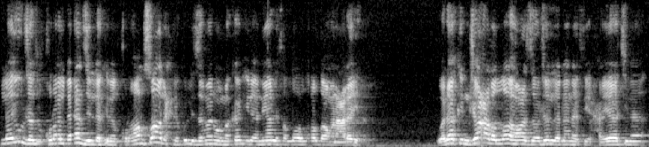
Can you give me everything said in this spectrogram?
لا يوجد القرآن لا ينزل لكن القرآن صالح لكل زمان ومكان إلى أن يرث الله الأرض ومن عليها. ولكن جعل الله عز وجل لنا في حياتنا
